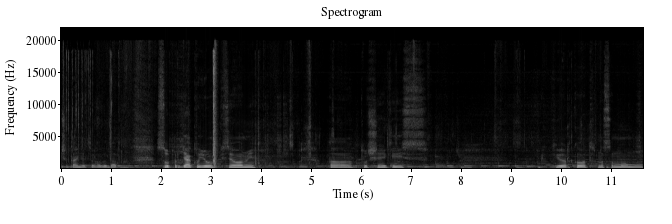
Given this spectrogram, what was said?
читання цього додатку. Супер, дякую, Xiaomi. А, тут ще якийсь QR-код на самому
